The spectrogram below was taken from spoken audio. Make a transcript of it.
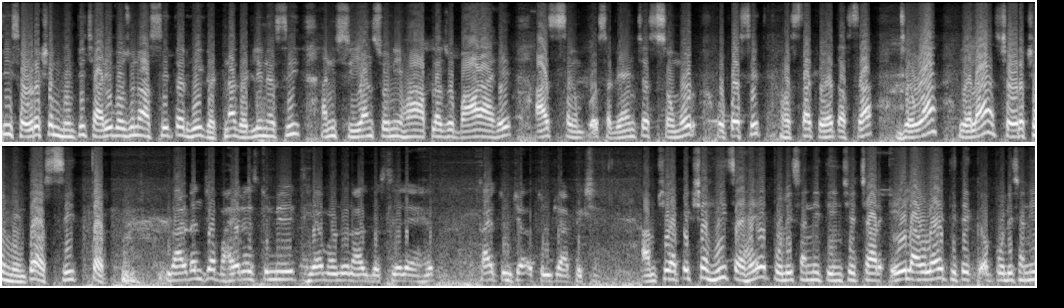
ती संरक्षण भिंती चारी बाजूने असती तर ही घटना घडली नसती. आणि श्रियान सोनी हा आपला जो बाळ आहे आज सगळ्यांच्या समोर उपस्थित हसता खेळत असता जेव्हा याला संरक्षण भिंत असती तर. गार्डनच्या बाहेरच तुम्ही ठिया म्हणून आज बसलेले आहेत. काय तुमच्या तुमच्या अपेक्षा? आमची अपेक्षा हीच आहे पोलिसांनी तीनशे चार ए लावलाय तिथे पोलिसांनी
